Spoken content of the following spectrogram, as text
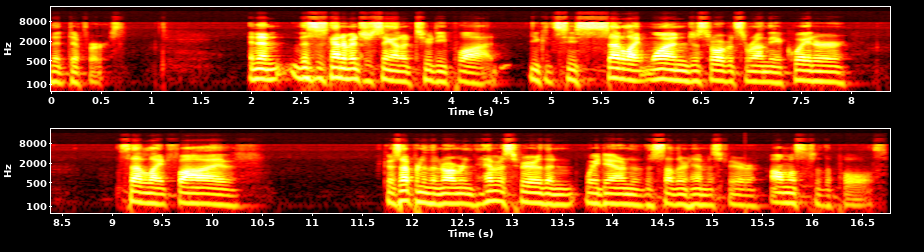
that differs. And then this is kind of interesting on a 2D plot. You can see satellite 1 just orbits around the equator. Satellite 5 goes up into the northern hemisphere, then way down into the southern hemisphere, almost to the poles.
